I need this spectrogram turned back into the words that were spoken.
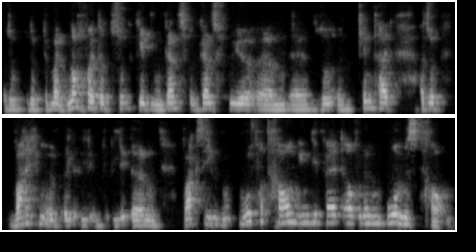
also wenn man noch weiter zurückgeht in ganz, ganz frühe ähm, äh, so, äh, Kindheit, also war ich, äh, äh, wachse ich mit Urvertrauen in die Welt auf oder mit Urmisstrauen?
